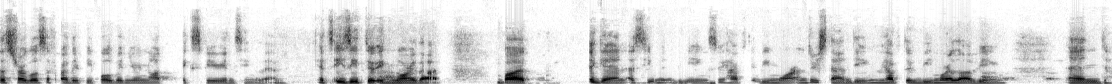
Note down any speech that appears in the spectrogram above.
the struggles of other people when you're not experiencing them. It's easy to ignore that. But again, as human beings, we have to be more understanding, we have to be more loving. And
